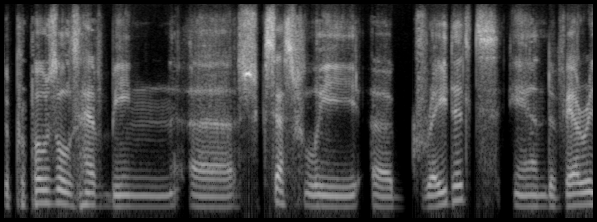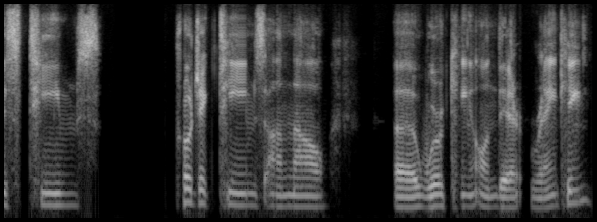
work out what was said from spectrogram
The proposals have been uh, successfully uh, graded and the various teams, project teams are now uh, working on their ranking.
